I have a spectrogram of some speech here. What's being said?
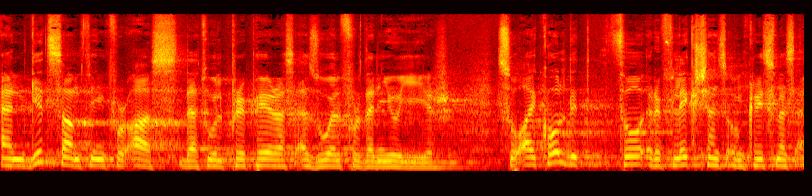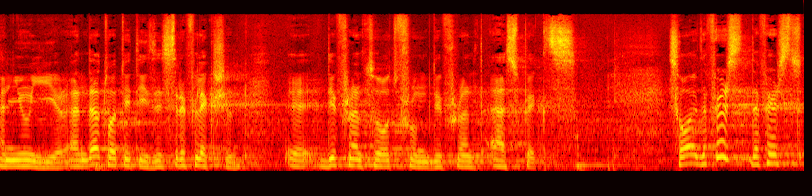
and get something for us that will prepare us as well for the new year. So I called it thought, Reflections on Christmas and New Year, and that's what it is it's reflection, uh, different thought from different aspects. So the first, the first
